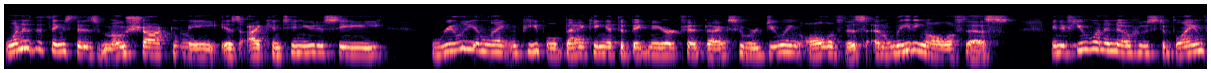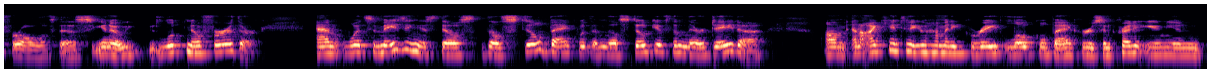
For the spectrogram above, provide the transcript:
One of the things that has most shocked me is I continue to see really enlightened people banking at the big New York Fed banks who are doing all of this and leading all of this. I mean, if you want to know who's to blame for all of this, you know, look no further. And what's amazing is they'll they'll still bank with them, they'll still give them their data. Um, and I can't tell you how many great local bankers and credit union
